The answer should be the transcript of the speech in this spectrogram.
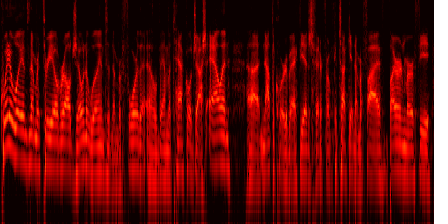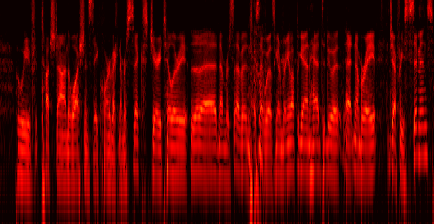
Quinnen Williams, number three overall. Jonah Williams at number four, the Alabama tackle. Josh Allen, uh, not the quarterback, the edge defender from Kentucky at number five. Byron Murphy, who we've touched on, the Washington State cornerback, number six. Jerry Tillery, uh, number seven. I said I was going to bring him up again. Had to do it at number eight. Jeffrey Simmons,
